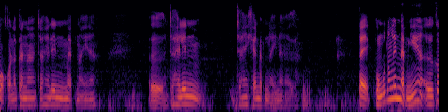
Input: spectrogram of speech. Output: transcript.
บอกก่อนแล้วกันนะ จะให้เล่นแบบไหนนะ เออ จะให้เล่น จะให้แคนแบบไหนนะ เออ แต่ผมก็ต้องเล่นแบบนี้อะเออก็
